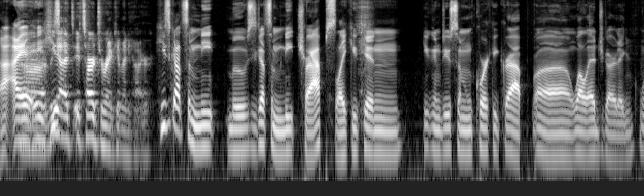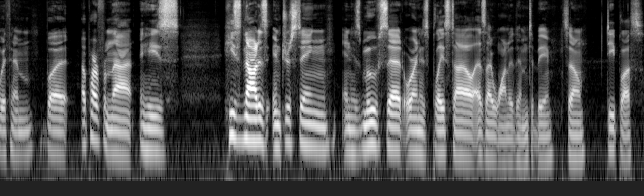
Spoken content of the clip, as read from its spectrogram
I, uh, yeah, it's, it's hard to rank him any higher. He's got some neat moves. He's got some neat traps. Like you can you can do some quirky crap uh, while edge guarding with him. But apart from that, he's he's not as interesting in his move set or in his playstyle as I wanted him to be. So D plus.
